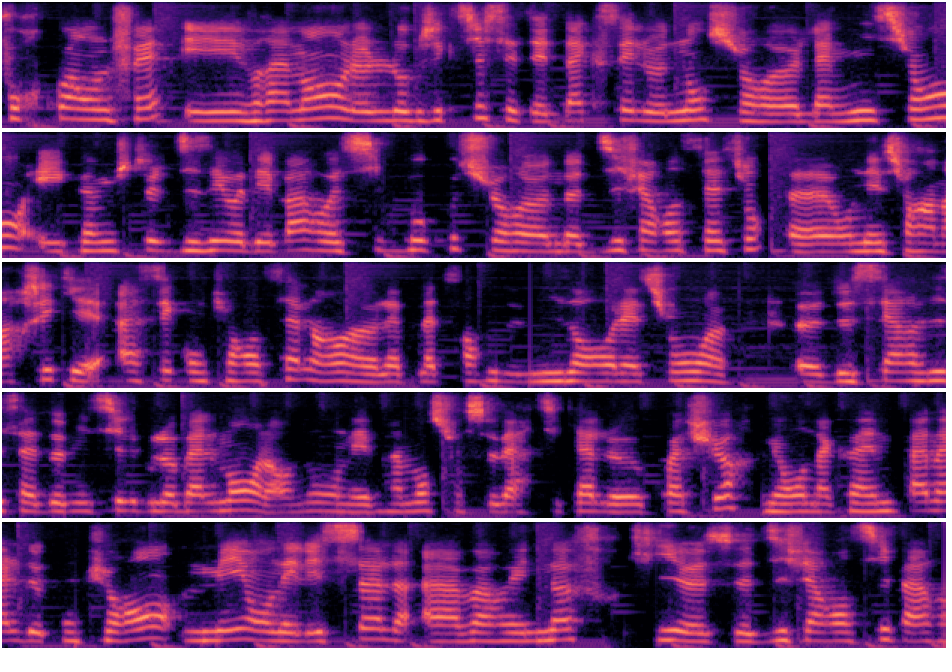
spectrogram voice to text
pourquoi on le fait. Et vraiment, l'objectif, c'était d'axer le nom sur euh, la mission et comme je te le disais au départ, aussi beaucoup sur notre différenciation. on est sur un marché qui est assez concurrentiel, hein, la plateforme de mise en relation de services à domicile globalement. Alors nous, on est vraiment sur ce vertical euh, coiffure, mais on a quand même pas mal de concurrents, mais on est les seuls à avoir une offre qui euh, se différencie par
